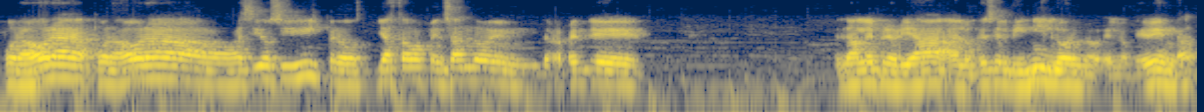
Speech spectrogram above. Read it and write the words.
Por ahora, por ahora ha sido CDs, pero ya estamos pensando en de repente darle prioridad a lo que es el vinilo en lo, que venga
